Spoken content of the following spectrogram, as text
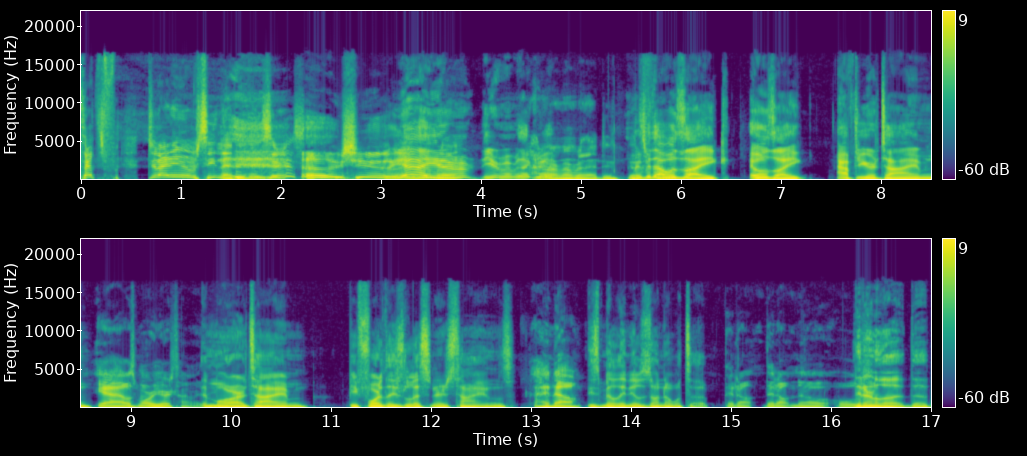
That's dude. I didn't even seen that. Dude. Are you serious? oh shoot! Yeah, you remember that. remember, you remember that I don't remember that, dude. That's Maybe that was like it was like after your time Yeah, it was more your time. I and think. more our time, before these listeners' times. I know These millennials don't know what's up. they don't. They don't know old They don't know the, the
